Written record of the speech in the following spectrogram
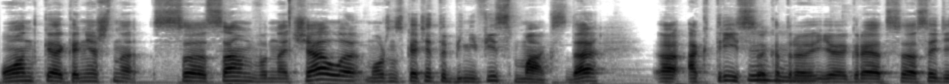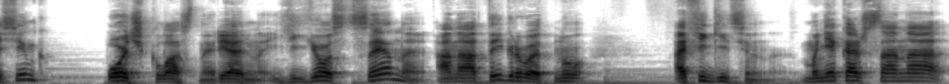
он, конечно, с самого начала, можно сказать, это бенефис Макс, да? А, актриса, mm-hmm. которая ее играет, Сэдди Синг, очень классная, реально. Ее сцены она отыгрывает, ну, офигительно. Мне кажется, она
